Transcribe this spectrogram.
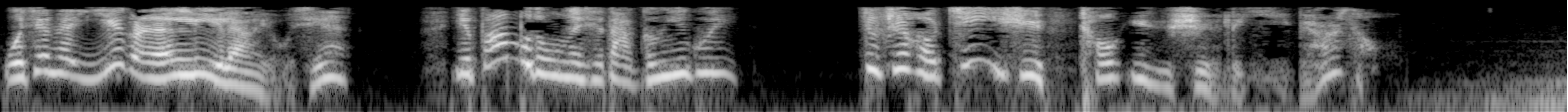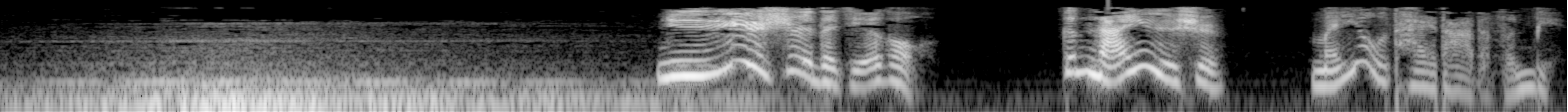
我现在一个人力量有限，也搬不动那些大更衣柜，就只好继续朝浴室里边走。女浴室的结构跟男浴室没有太大的分别，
